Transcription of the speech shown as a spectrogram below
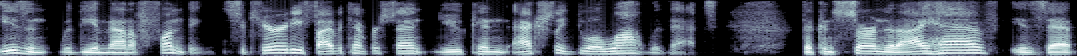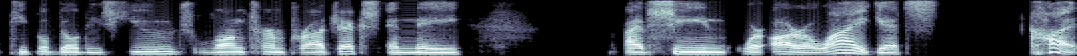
isn't with the amount of funding security 5 to 10% you can actually do a lot with that the concern that i have is that people build these huge long-term projects and they i've seen where roi gets cut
